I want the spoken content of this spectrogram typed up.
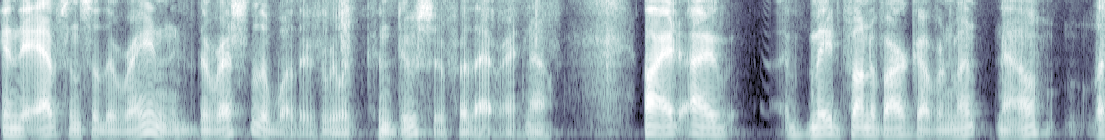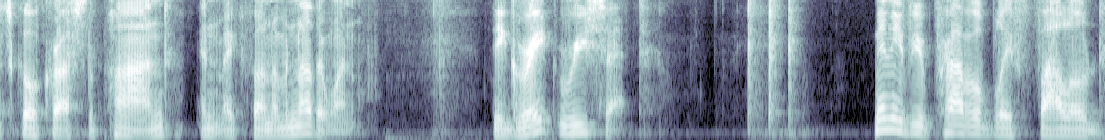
in the absence of the rain, the rest of the weather is really conducive for that right now. All right, I've made fun of our government. Now let's go across the pond and make fun of another one. The Great Reset. Many of you probably followed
